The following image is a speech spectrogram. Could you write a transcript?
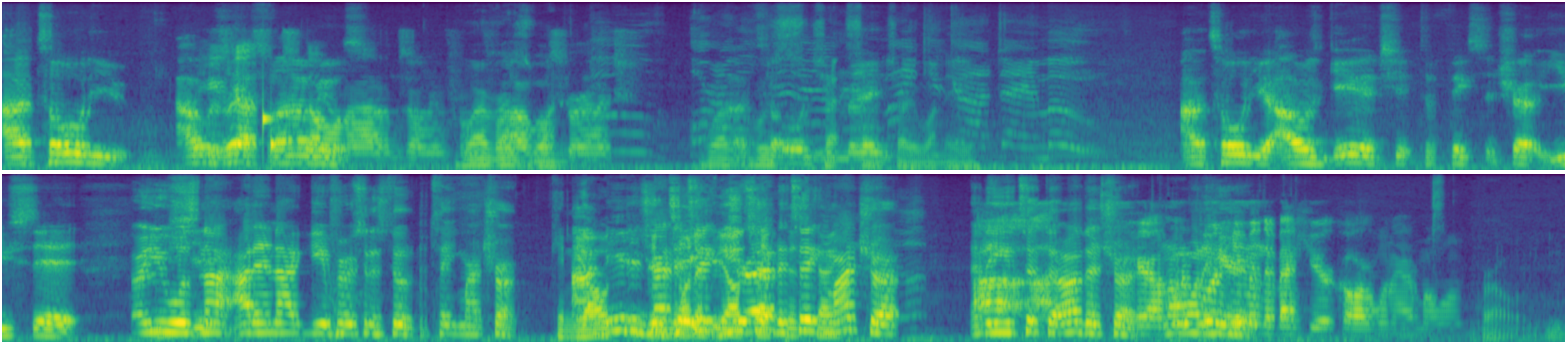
I told you. I was He's at got some Fly stolen Wheels. items on him from Whoever's Fly Wheels one. Garage. Whoever I who's told you, sorry, man. sorry, sorry, 180. I told you I was getting shit to fix the truck. You said. Oh, no, you was shit- not. I did not give person to take my truck. Can I y'all, needed You to tried to one of take, y'all tried to take guy? my truck, and then you took the Uh, other truck. Here, I'm I don't gonna want to put hear him it. in the back of your car, one Adam one. Bro, you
